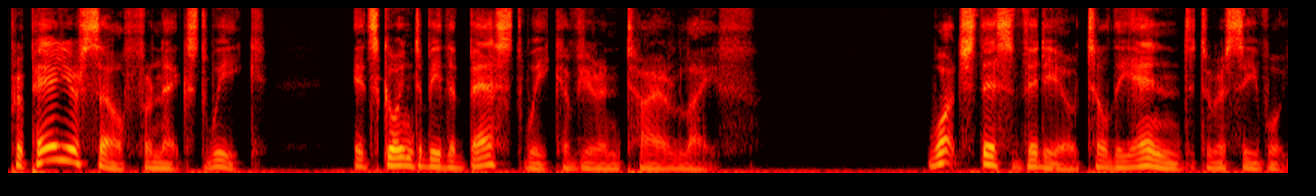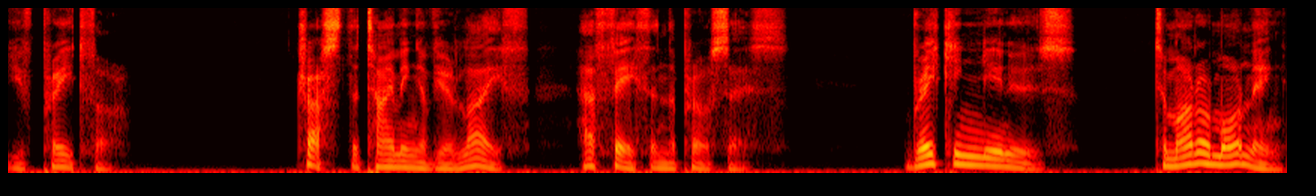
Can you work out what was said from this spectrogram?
Prepare yourself for next week. It's going to be the best week of your entire life. Watch this video till the end to receive what you've prayed for. Trust the timing of your life. Have faith in the process. Breaking news. Tomorrow morning,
